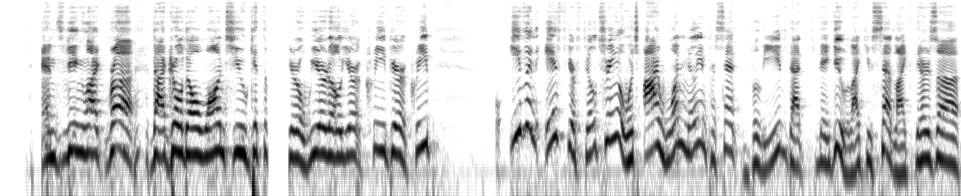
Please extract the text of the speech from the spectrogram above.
and being like, bruh, that girl don't want you. Get the you're a weirdo, you're a creep, you're a creep. Even if you're filtering it, which I one million percent believe that they do, like you said, like there's a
